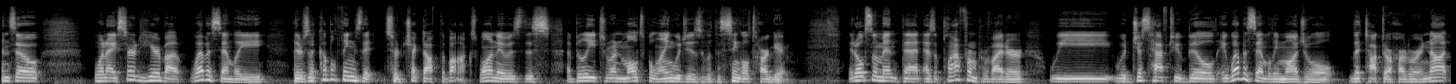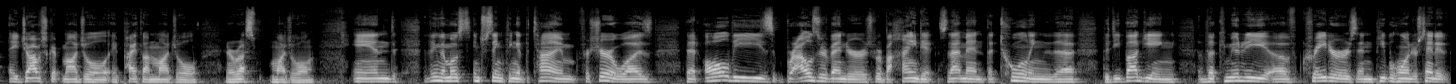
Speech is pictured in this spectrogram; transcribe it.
And so when I started to hear about WebAssembly, there's a couple things that sort of checked off the box. One, it was this ability to run multiple languages with a single target. It also meant that as a platform provider, we would just have to build a WebAssembly module that talked to our hardware, not a JavaScript module, a Python module, and a Rust module. And I think the most interesting thing at the time, for sure, was that all these browser vendors were behind it. So that meant the tooling, the, the debugging, the community of creators and people who understand it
